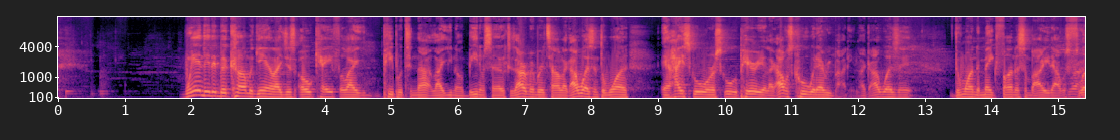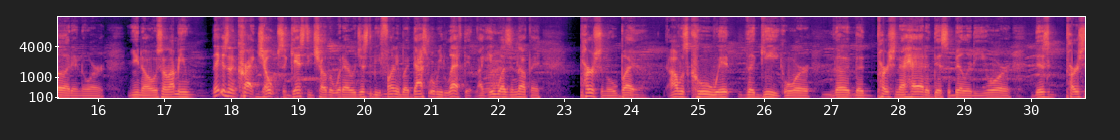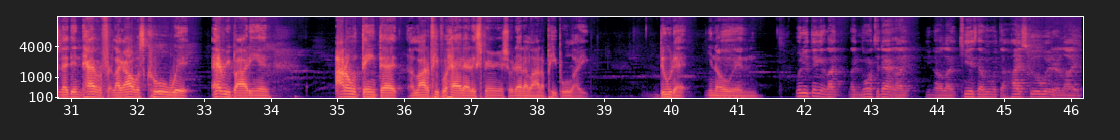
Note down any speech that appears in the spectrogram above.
when did it become again like just okay for like people to not like you know beat themselves. Because i remember a time like i wasn't the one in high school or school period. Like i was cool with everybody. Like i wasn't the one to make fun of somebody that was flooding or you know so i mean niggas didn't crack jokes against each other whatever just to be mm-hmm. funny but that's where we left it. Like it wasn't nothing personal but i was cool with the geek or the mm-hmm. the person that had a disability or this person that didn't have a friend like i was cool with everybody and i don't think that a lot of people had that experience or that a lot of people like do that you know Yeah. and What do you think? of, Like, like going to that, like you know, like kids that we went to high school with, or like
